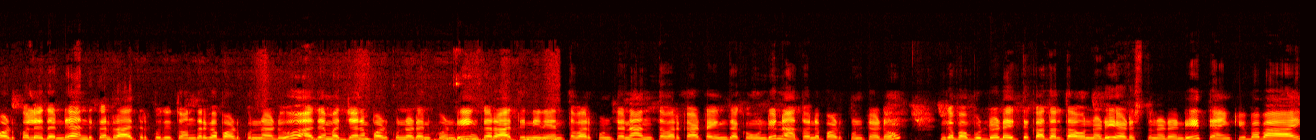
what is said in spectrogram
పడుకోలేదండి. అందుకని రాత్రి కొద్ది తొందరగా పడుకున్నాడు. అదే మధ్యాహ్నం పడుకున్నాడు అనుకోండి ఇంకా రాత్రి నేను ఎంతవరకు ఉంటానో అంతవరకు ఆ టైం దాకా ఉండి నాతోనే పడుకుంటాడు. ఇంకా మా బుడ్డోడు అయితే కదలతా ఉన్నాడు ఏడుస్తున్నాడండి. థ్యాంక్ యూ బాయ్.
